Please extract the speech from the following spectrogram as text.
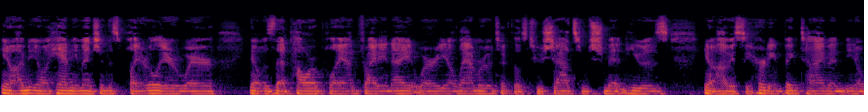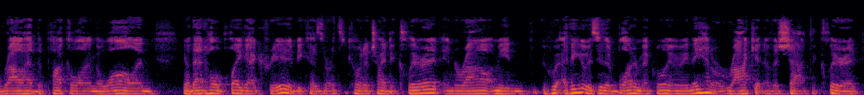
you know, I mean, you know, Hammy mentioned this play earlier where you know it was that power play on Friday night where you know Lamoureux took those two shots from Schmidt, and he was you know obviously hurting big time, and you know Rau had the puck along the wall, and you know that whole play got created because North Dakota tried to clear it, and Rau, I mean, who, I think it was either Blood or MacWilliam, I mean, they had a rocket of a shot to clear it,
